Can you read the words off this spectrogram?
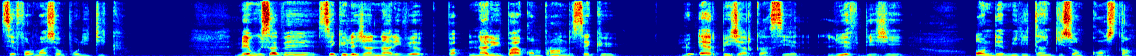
ces formations politiques. Mais vous savez, ce que les gens n'arrivent pas, pas à comprendre, c'est que le RPG Arc-en-Ciel, l'UFDG, ont des militants qui sont constants.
